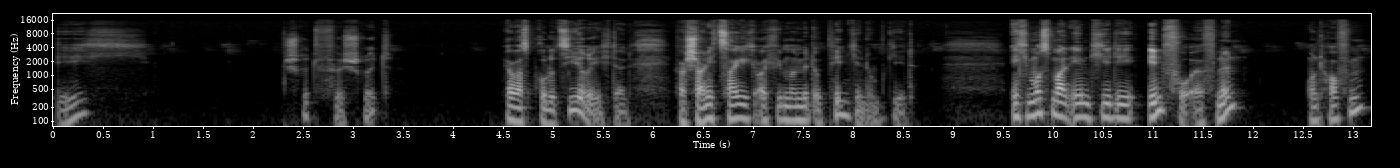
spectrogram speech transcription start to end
ich Schritt für Schritt. Ja, was produziere ich denn? Wahrscheinlich zeige ich euch, wie man mit Opinion umgeht. Ich muss mal eben hier die Info öffnen und hoffen,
